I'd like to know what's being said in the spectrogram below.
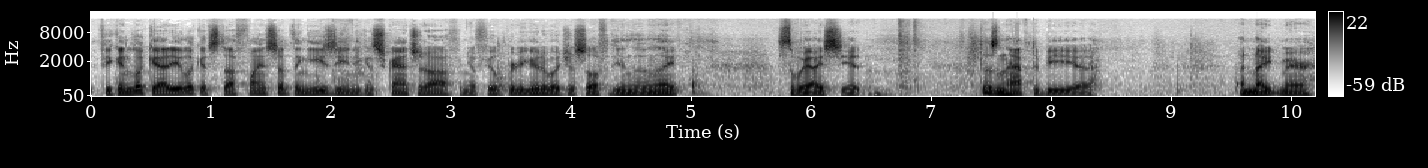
if you can look at it, you look at stuff, find something easy, and you can scratch it off, and you'll feel pretty good about yourself at the end of the night. That's the way I see it. It doesn't have to be a, a nightmare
